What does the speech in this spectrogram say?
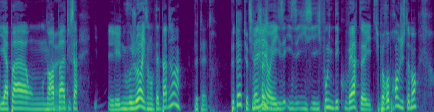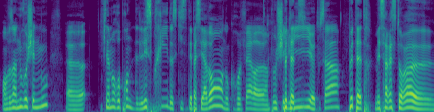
y a pas, on n'aura Ouais. pas tout ça. Les nouveaux joueurs, ils en ont peut-être pas besoin. peut-être peut-être T'imagines, ouais, ils, ils, ils, ils font une découverte. et tu peux reprendre justement en faisant un nouveau Shenmue. Euh, finalement reprendre l'esprit de ce qui s'était passé avant, donc refaire euh, un peu chez lui, euh, tout ça. Peut-être, mais ça restera. euh,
